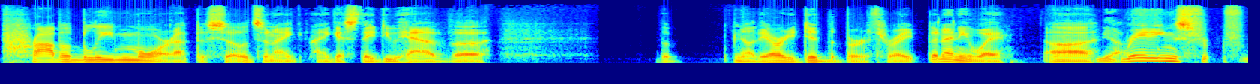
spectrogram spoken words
Probably more episodes, and I, I guess they do have uh, the no, they already did the birthright. But anyway, uh, yeah. ratings. For, for,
